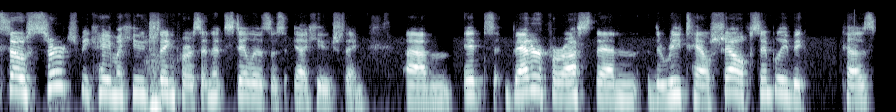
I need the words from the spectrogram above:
so search became a huge thing for us and it still is a, a huge thing. Um, it's better for us than the retail shelf simply because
